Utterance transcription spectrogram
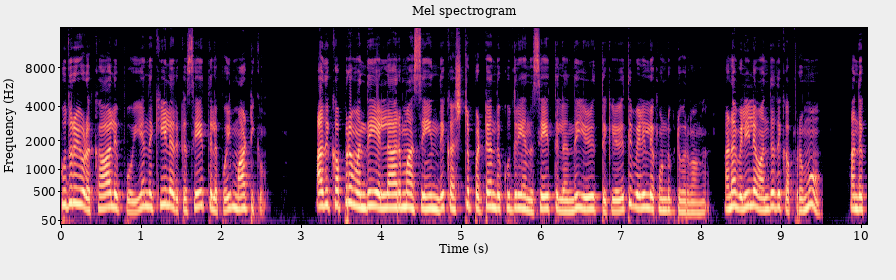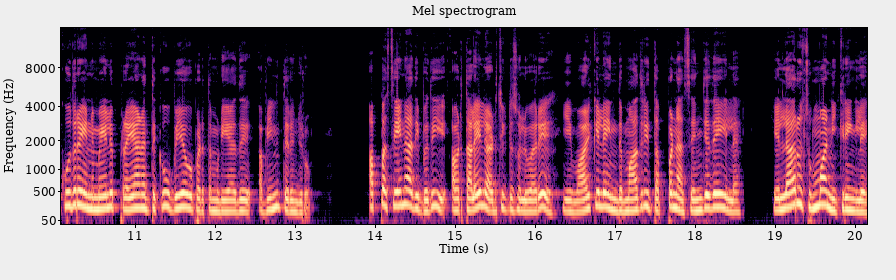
குதிரையோட காலு போய் அந்த கீழே இருக்க சேத்துல போய் மாட்டிக்கும். அதுக்கப்புறம் வந்து எல்லாருமா சேர்ந்து கஷ்டப்பட்டு அந்த குதிரையை அந்த சேத்துலேருந்து இழுத்துக்கு இழுத்து வெளியில் கொண்டுகிட்டு வருவாங்க. ஆனால் வெளியில் வந்ததுக்கப்புறமும் அந்த குதிரை இனிமேல் பிரயாணத்துக்கு உபயோகப்படுத்த முடியாது அப்படின்னு தெரிஞ்சிடும் அப்போ சேனாதிபதி அவர் தலையில் அடிச்சுக்கிட்டு சொல்லுவார் என் வாழ்க்கையில் இந்த மாதிரி தப்பை நான் செஞ்சதே இல்லை. எல்லாரும் சும்மா நிற்கிறீங்களே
